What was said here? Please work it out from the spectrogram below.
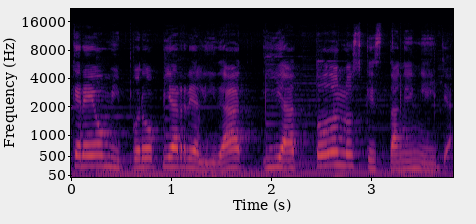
creo mi propia realidad y a todos los que están en ella.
